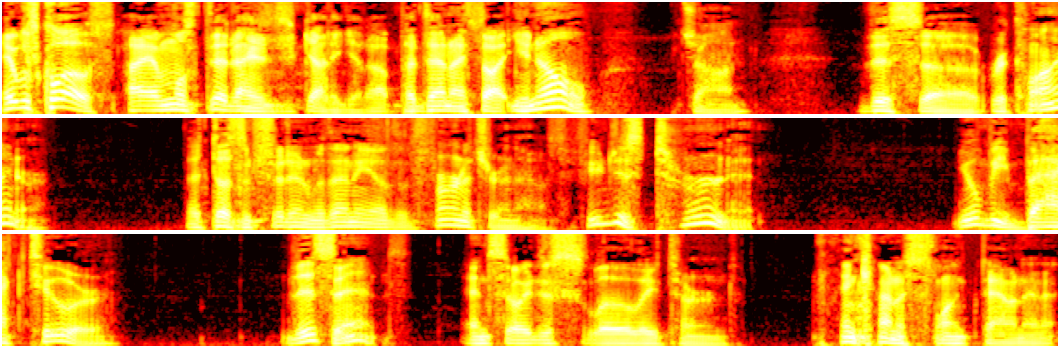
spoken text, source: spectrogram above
it was close. I almost did. I just got to get up. But then I thought, you know, John, this uh, recliner that doesn't fit in with any other furniture in the house. If you just turn it, you'll be back to her. This ends, and so I just slowly turned and kind of slunk down in it.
